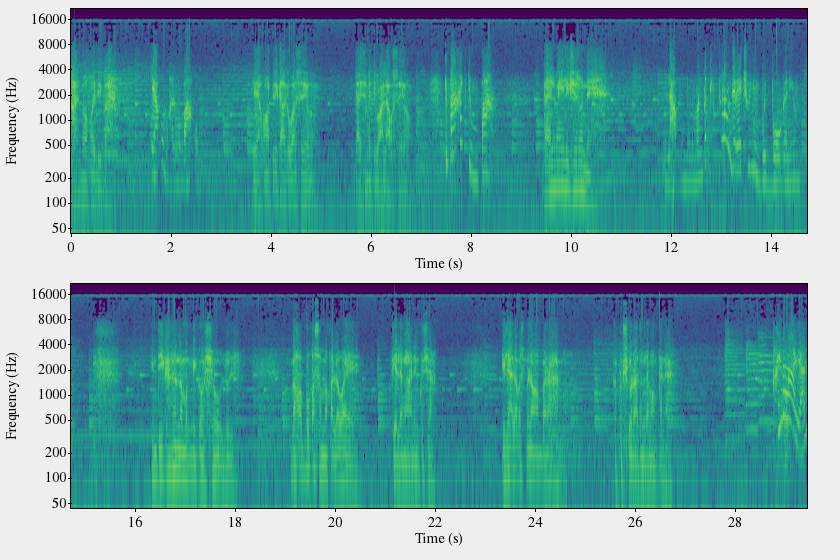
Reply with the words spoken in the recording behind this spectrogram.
Mahal mo ako, di ba? Kaya ako, mahal mo ba ako? Kaya ako nga pinagagawa sa'yo eh. Dahil sa may tiwala ako sa'yo. Eh, bakit yung pa? Dahil mahilig siya ron eh. Labo mo naman. Ba't di lang diretso yung boyboga niyo? Hindi ka na na magnegosyo, Lul. Baka bukas ang makalawa eh. Kailanganin ko siya. Ilalabas mo lang ang baraha mo. Kapag siguradong lamang ka na. Akin na nga yan.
